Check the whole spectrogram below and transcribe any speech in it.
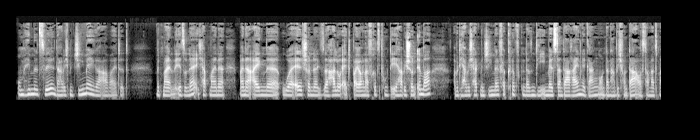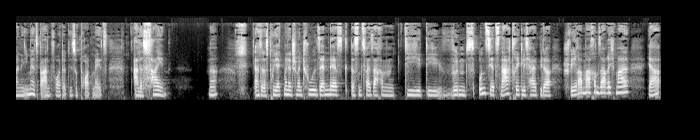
Um Himmels willen, da habe ich mit Gmail gearbeitet. Mit meinen, also ne, ich habe meine meine eigene URL schon, diese hallo at bayonafritz.de habe ich schon immer, aber die habe ich halt mit Gmail verknüpft und da sind die E-Mails dann da reingegangen und dann habe ich von da aus damals meine E-Mails beantwortet, die Support-Mails. Alles fein. Ne? Also das Projektmanagement-Tool Zendesk, das sind zwei Sachen, die, die würden uns jetzt nachträglich halt wieder schwerer machen, sage ich mal. Ja,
